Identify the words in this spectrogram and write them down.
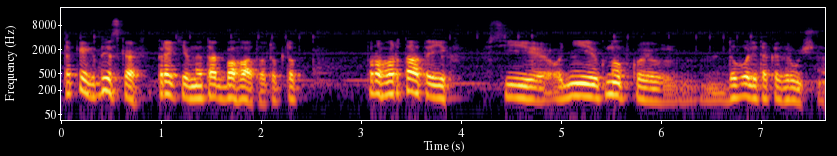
таких дисках треків не так багато. Тобто прогортати їх всі однією кнопкою доволі таки зручно.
